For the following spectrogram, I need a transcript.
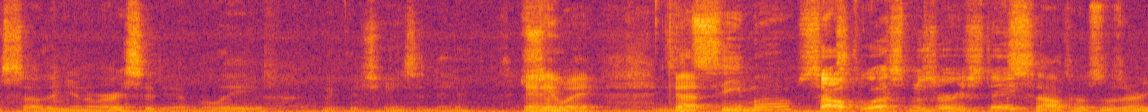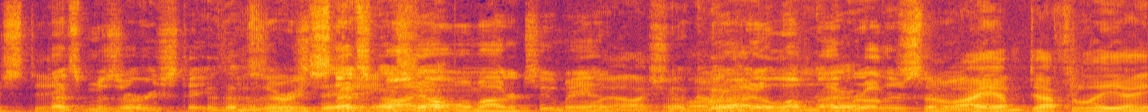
Southern University, I believe. I think they changed the name. Anyway, got SEMO? Southwest Missouri State? Southwest Missouri State. That's Missouri State. Is that Missouri Missouri State. That's my Okay. alma mater too, man. Well, I should All know. right, alumni Okay. brothers. So I am definitely a, a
